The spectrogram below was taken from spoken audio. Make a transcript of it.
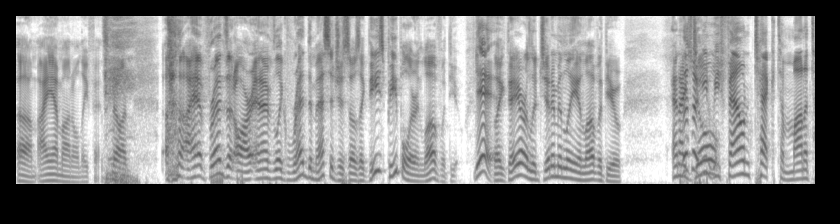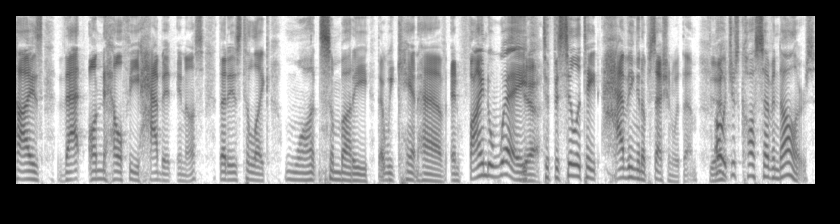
um, I am on OnlyFans. No, I'm. I have friends that are, and I've like read the messages. I was like, these people are in love with you. Yeah. like they are legitimately in love with you. And That's I what I don't. mean. We found tech to monetize that unhealthy habit in us that is to like want somebody that we can't have and find a way Yeah. to facilitate having an obsession with them. Yeah. Oh, it just costs seven dollars.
